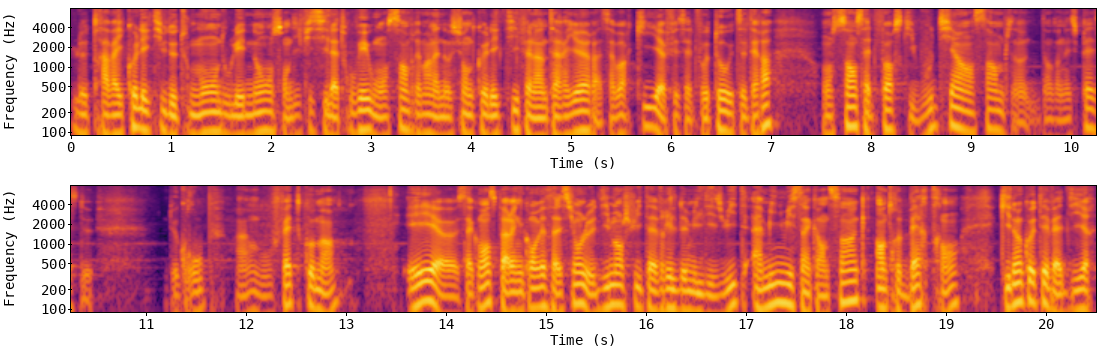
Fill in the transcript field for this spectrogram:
le travail collectif de tout le monde, où les noms sont difficiles à trouver, où on sent vraiment la notion de collectif à l'intérieur, à savoir qui a fait cette photo, etc. On sent cette force qui vous tient ensemble dans un espèce de, de groupe, hein, vous faites commun. Et euh, ça commence par une conversation le dimanche 8 avril 2018 à minuit 55 entre Bertrand, qui d'un côté va dire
